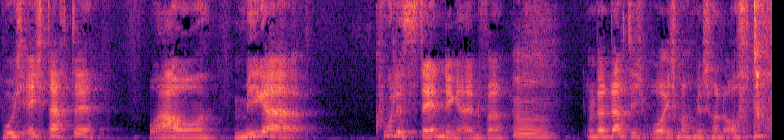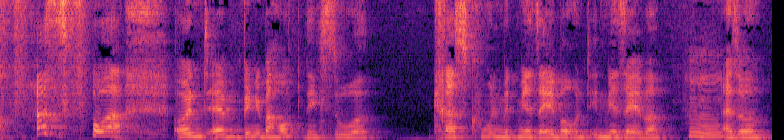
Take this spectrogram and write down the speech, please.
wo ich echt dachte, wow, mega cooles Standing einfach. Mhm. Und dann dachte ich, oh, ich mache mir schon oft noch was vor und ähm, bin überhaupt nicht so krass cool mit mir selber und in mir selber. Mhm. Also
